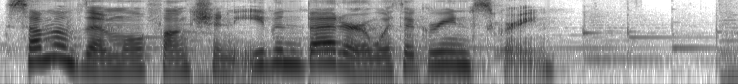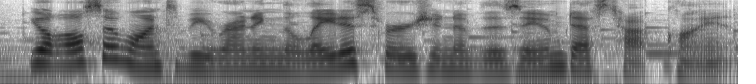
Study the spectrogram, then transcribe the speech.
Some of them will function even better with a green screen. You'll also want to be running the latest version of the Zoom desktop client.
